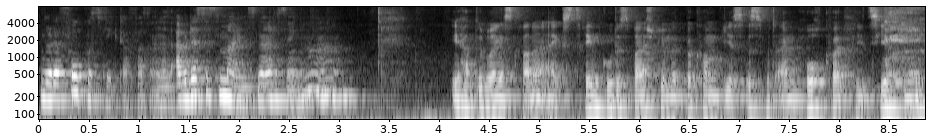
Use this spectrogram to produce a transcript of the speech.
nur der Fokus liegt auf was anderes. Aber das ist meins, ne? deswegen. Ah. Ihr habt übrigens gerade ein extrem gutes Beispiel mitbekommen, wie es ist, mit einem hochqualifizierten,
